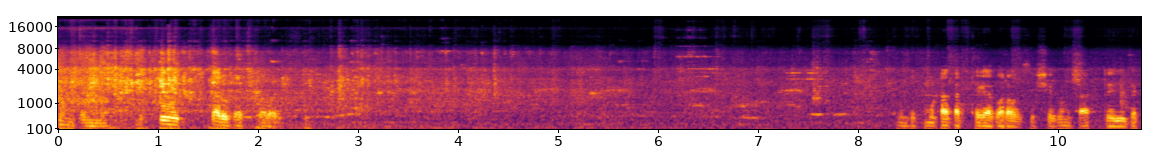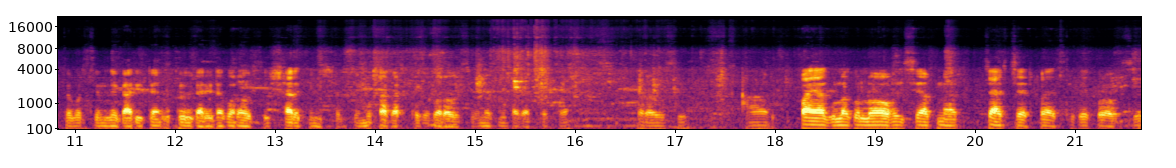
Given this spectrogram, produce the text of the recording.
সম্পূর্ণ খুব কারুকাজ করা হয়েছে। মোটা কাঠ থেকে করা হয়েছে, সেগুন কাঠ। যে দেখতে পাচ্ছেন যে গাড়িটা, উপরের গাড়িটা করা হয়েছে, সাড়ে তিনশো মোটা কাঠ থেকে করা হয়েছে, অনেক মোটা কাঠ থেকে করা হয়েছে। আর পায়াগুলাকে লওয়া হয়েছে আপনার চার চার পায়ের থেকে করা হয়েছে।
